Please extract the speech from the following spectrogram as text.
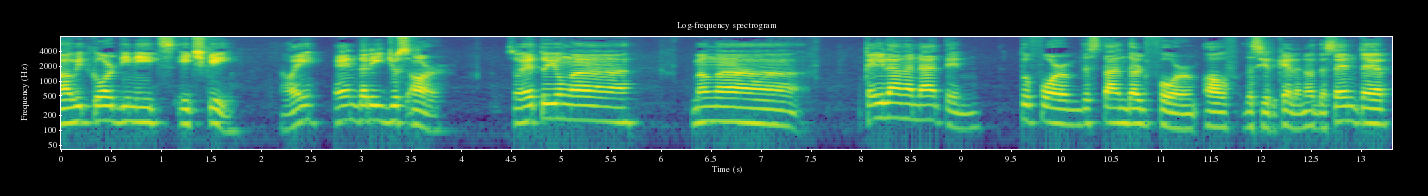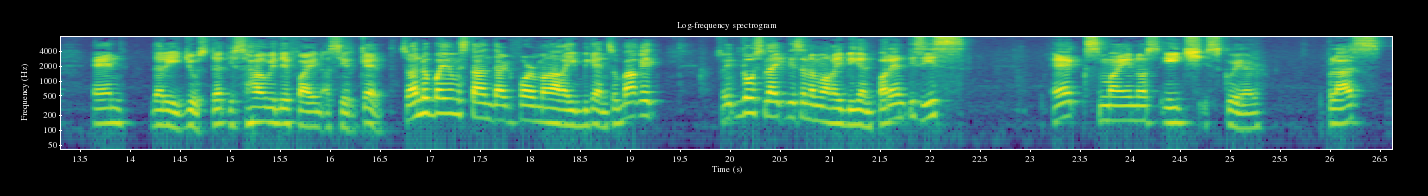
uh, with coordinates HK. Okay? And the radius R. So, ito yung uh, mga kailangan natin to form the standard form of the circle, ano? The center and the radius. That is how we define a circle. So, ano ba yung standard form, mga kaibigan? So, bakit? So, it goes like this, ano, mga kaibigan? Parenthesis, x minus h square plus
